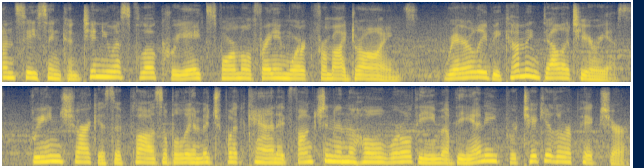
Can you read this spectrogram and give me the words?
Unceasing continuous flow creates formal framework for my drawings, rarely becoming deleterious. Green shark is a plausible image but can it function in the whole world theme of the any particular picture?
